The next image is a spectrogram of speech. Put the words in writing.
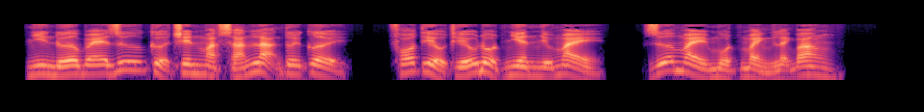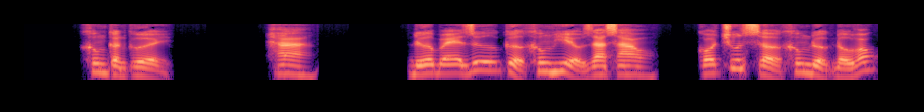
Nhìn đứa bé giữ cửa trên mặt sán lạn tươi cười, phó tiểu thiếu đột nhiên như mày, giữa mày một mảnh lạnh băng. Không cần cười. Ha! Đứa bé giữ cửa không hiểu ra sao, có chút sở không được đầu óc.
